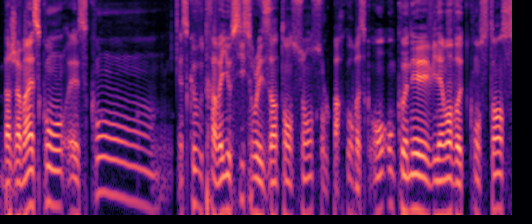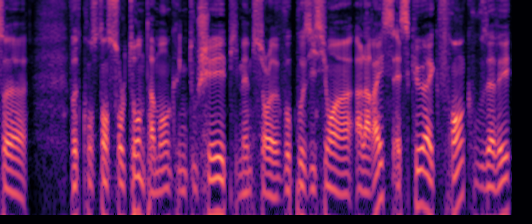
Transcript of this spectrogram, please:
Benjamin, est-ce qu'on, est-ce qu'on, est-ce que vous travaillez aussi sur les intentions sur le parcours? Parce qu'on on connaît évidemment votre constance, euh, votre constance sur le tour, notamment green touché, et puis même sur vos positions à, la race. Est-ce que avec Franck, vous avez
